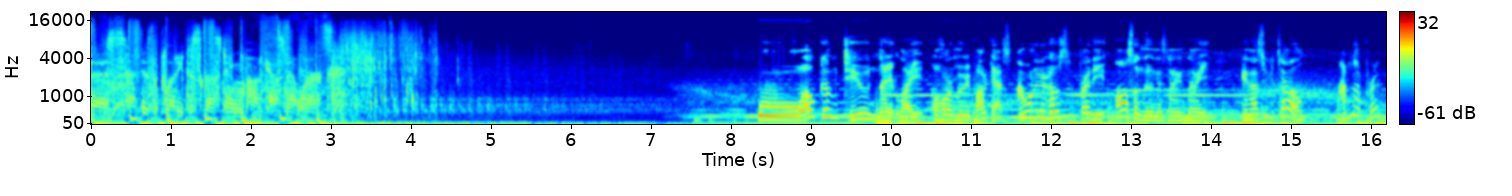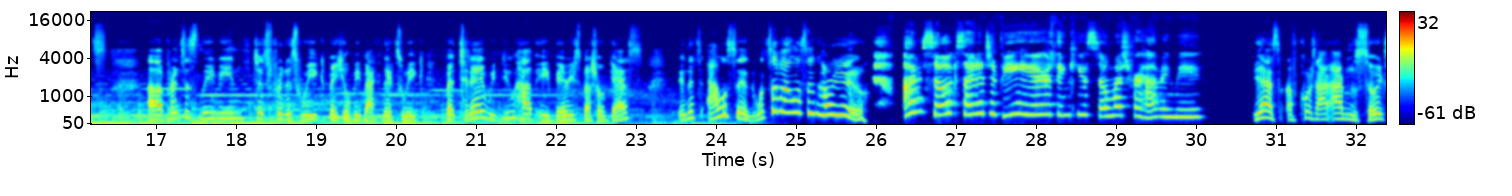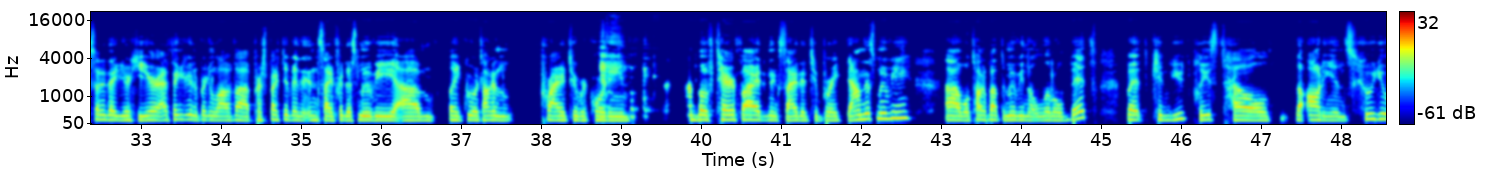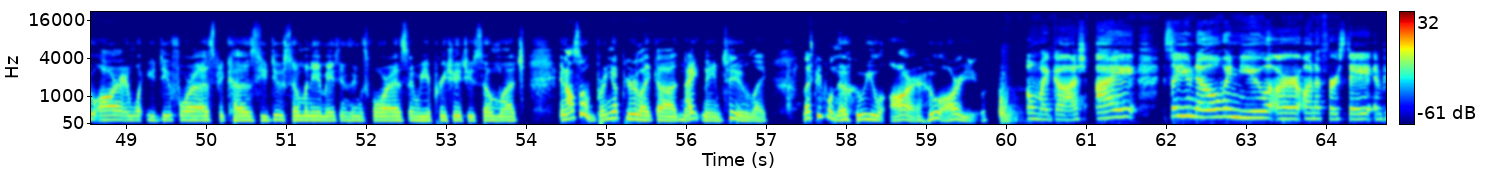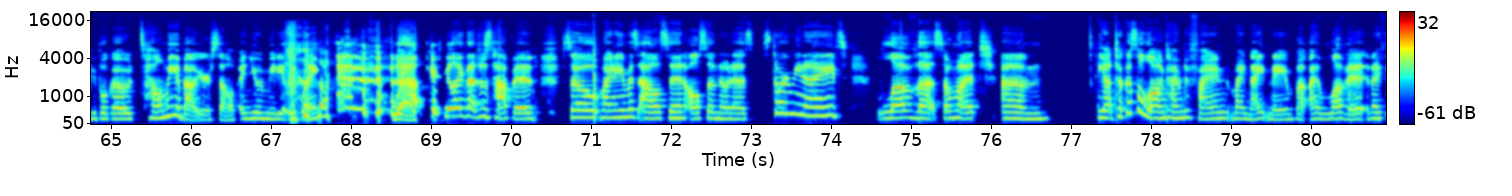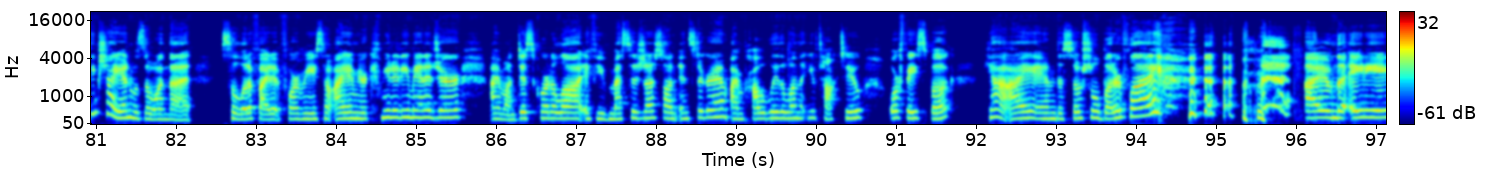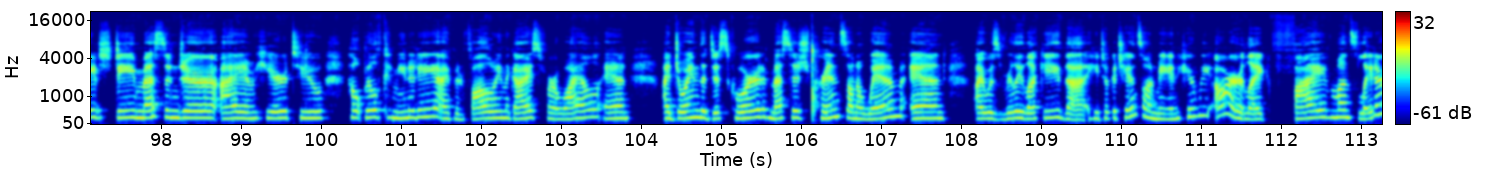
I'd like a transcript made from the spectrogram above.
This is the Bloody Disgusting Podcast Network. Welcome to Knight Light, a horror movie podcast. I'm one of your hosts, Freddy, also known as Night Night, and as you can tell, I'm not Prince. Uh, Prince is leaving just for this week, but he'll be back next week. But today we do have a very special guest, and it's Alison. What's up, Alison? How are you? I'm so excited to be here. Thank you so much for having me. Yes, of course. I, I'm so excited that you're here. I think you're going to bring a lot of uh, perspective and insight for this movie. Um, like we were talking prior to recording, I'm both terrified and excited to break down this movie. Uh, we'll talk about the movie in a little bit, but can you please tell the audience who you are and what you do for us? Because you do so many amazing things for us, and we appreciate you so much. And also bring up your like uh, night name too. Like, let people know who you are. Who are you? Oh my gosh. I so you know when you are on a first date and people go, "Tell me about yourself," and you immediately blank. Yeah. I feel like that just happened. So my name is Alison, also known as Stormy Knight. Love that so much. Um yeah, it took us a long time to find my night name, but I love it. And I think Cheyenne was the one that solidified it for me. So I am your community manager. I'm on Discord a lot. If you've messaged us on Instagram, I'm probably the one that you've talked to or Facebook. Yeah, I am the social butterfly. I am the ADHD messenger. I am here to help build community. I've been following the guys for a while and I joined the Discord, messaged Prince on a whim, and I was really lucky that he took a chance on me. And here we are, like five months later.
